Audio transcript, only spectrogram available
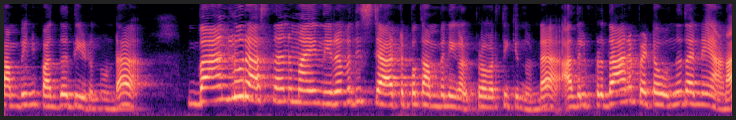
കമ്പനി പദ്ധതിയിടുന്നുണ്ട്. ബാംഗ്ലൂർ ആസ്ഥാനമായി നിരവധി സ്റ്റാർട്ടപ്പ് കമ്പനികൾ പ്രവർത്തിക്കുന്നുണ്ട്. അതിൽ പ്രധാനപ്പെട്ട ഒന്ന് തന്നെയാണ്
